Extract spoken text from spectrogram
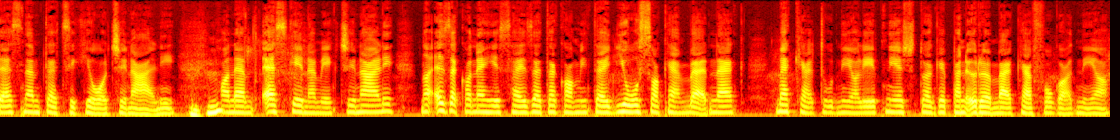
de ezt nem tetszik jól csinálni, uh-huh. hanem ezt kéne még csinálni. Na ezek a nehéz helyzetek, amit egy jó szakembernek meg kell tudnia lépni, és tulajdonképpen örömmel kell fogadnia.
